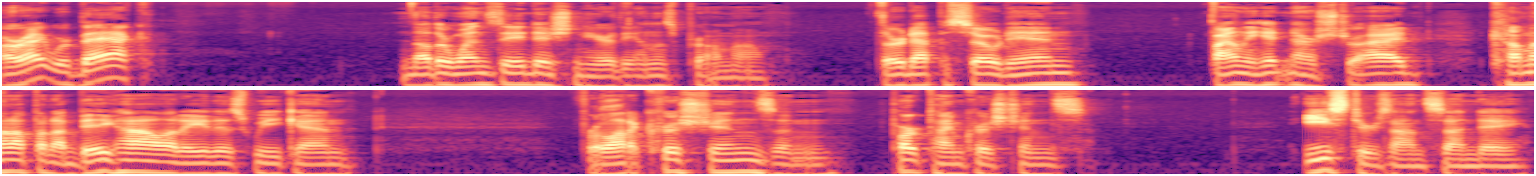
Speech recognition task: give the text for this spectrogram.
All right, we're back. Another Wednesday edition here, the Endless Promo. Third episode in, finally hitting our stride. Coming up on a big holiday this weekend for a lot of Christians and part time Christians. Easter's on Sunday.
